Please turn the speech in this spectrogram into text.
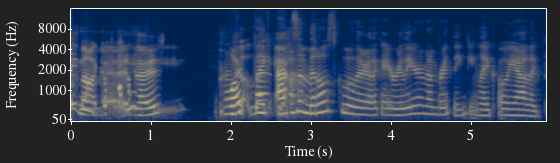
was not good. gosh. What like the- as a middle schooler, like I really remember thinking like, oh yeah, like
